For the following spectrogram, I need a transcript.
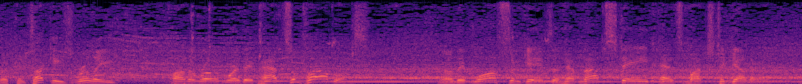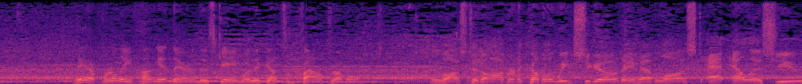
But Kentucky's really on the road where they've had some problems. You know, they've lost some games that have not stayed as much together. They have really hung in there in this game where they've got some foul trouble. They lost at Auburn a couple of weeks ago. They have lost at LSU,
